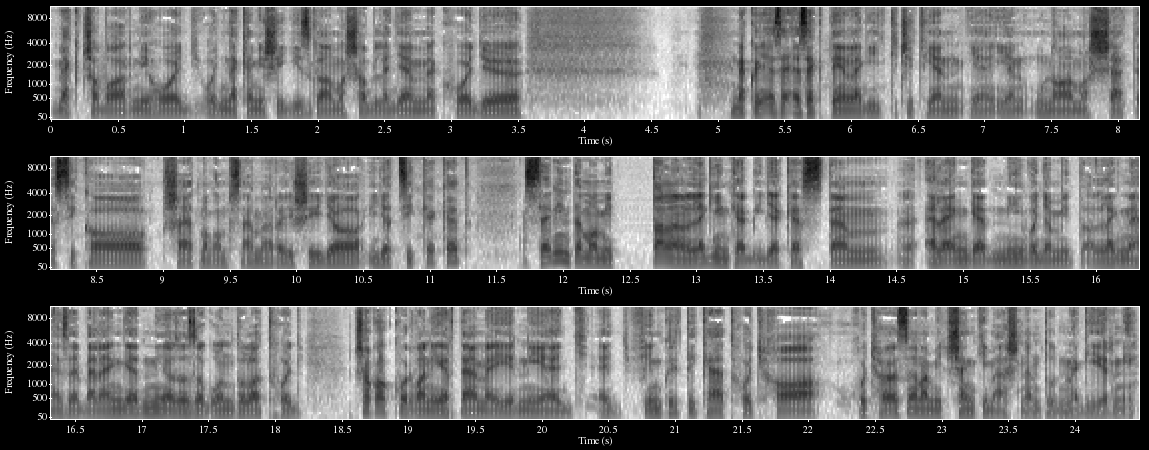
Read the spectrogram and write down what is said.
megcsavarni, hogy, hogy nekem is így izgalmasabb legyen, meg hogy meg hogy ezek tényleg így kicsit ilyen, ilyen, ilyen unalmassá teszik a saját magam számára is így a, így a cikkeket. Szerintem, amit talán a leginkább igyekeztem elengedni, vagy amit a legnehezebb elengedni, az az a gondolat, hogy csak akkor van értelme írni egy, egy filmkritikát, hogyha hogyha az olyan, amit senki más nem tud megírni.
